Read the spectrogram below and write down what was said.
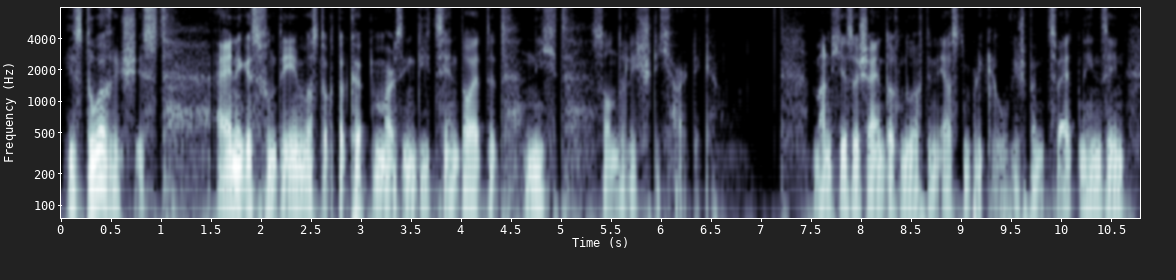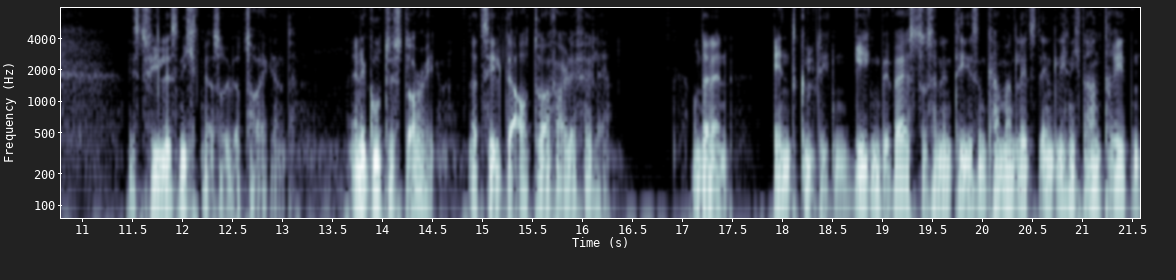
Historisch ist einiges von dem, was Dr. Köppen als Indizien deutet, nicht sonderlich stichhaltig. Manches erscheint auch nur auf den ersten Blick logisch. Beim zweiten Hinsehen ist vieles nicht mehr so überzeugend. Eine gute Story, erzählt der Autor auf alle Fälle. Und einen endgültigen Gegenbeweis zu seinen Thesen kann man letztendlich nicht antreten.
